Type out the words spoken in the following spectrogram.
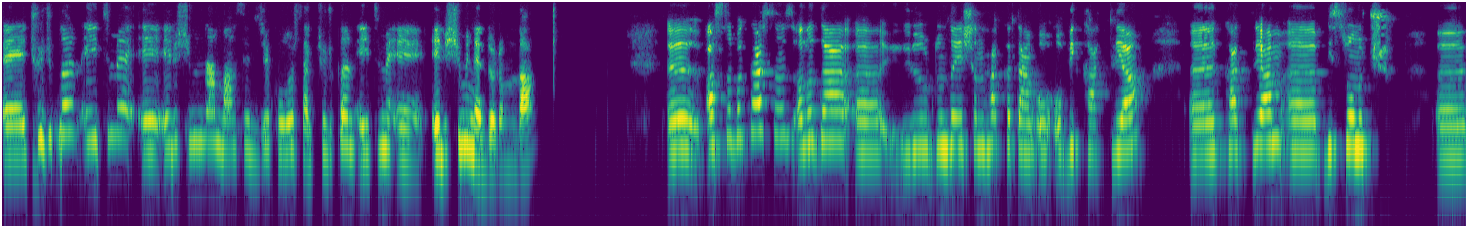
E, çocukların eğitime e, erişiminden bahsedecek olursak, çocukların eğitime e, erişimi ne durumda? E, aslına bakarsanız Aladağ e, yurdunda yaşanan hakikaten o, o bir katliam. E, katliam e, bir sonuç. E,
